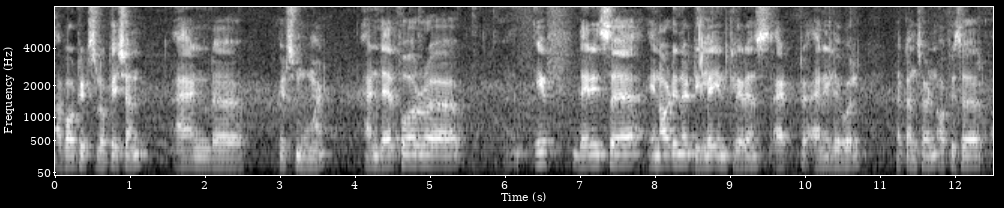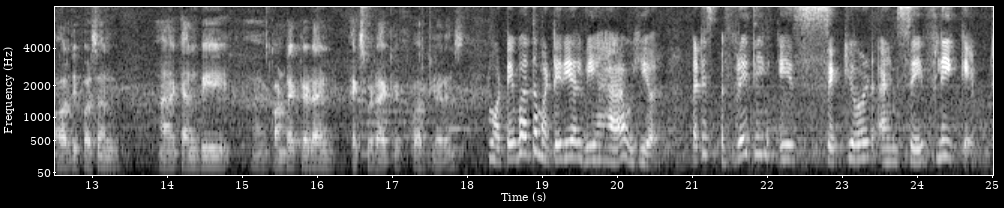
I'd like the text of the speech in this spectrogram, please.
about its location and its movement, and therefore, uh, if there is inordinate delay in clearance at any level, the concerned officer or the person uh, can be uh, contacted and expedited for clearance. whatever the material we have here that is everything is secured and safely kept.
